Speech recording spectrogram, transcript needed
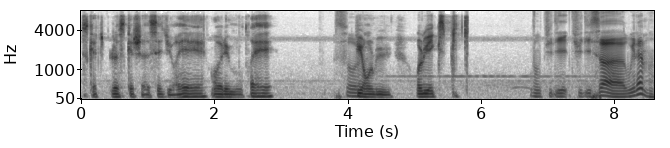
Le sketch, le sketch a assez duré. On va lui montrer. Puis on lui, on lui explique. Donc tu dis, tu dis ça à Willem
